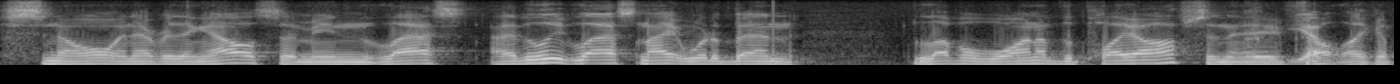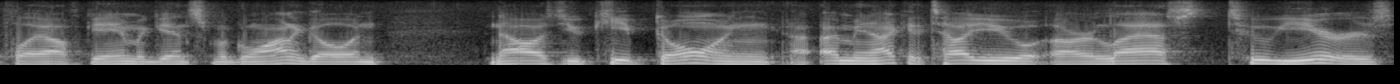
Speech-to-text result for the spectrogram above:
snow and everything else. I mean, last I believe last night would have been level one of the playoffs, and it felt like a playoff game against Mukwonago and now as you keep going, I mean, I could tell you our last two years,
